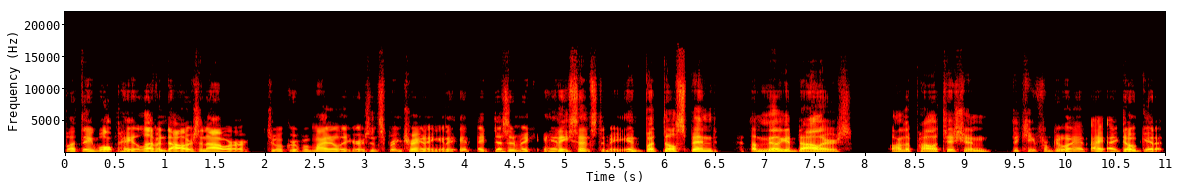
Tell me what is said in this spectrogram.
but they won't pay eleven dollars an hour to a group of minor leaguers in spring training, and it, it, doesn't make any sense to me. And but they'll spend a million dollars on the politician to keep from doing it. I, I don't get it.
